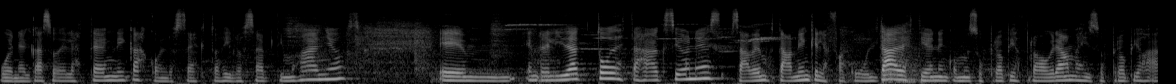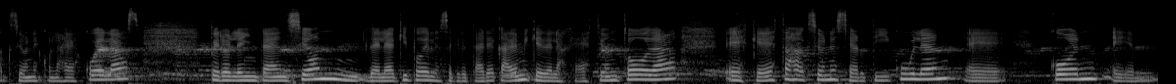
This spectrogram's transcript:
o en el caso de las técnicas con los sextos y los séptimos años. Em, en realidad todas estas acciones, sabemos también que las facultades tienen como sus propios programas y sus propias acciones con las escuelas pero la intención del equipo de la Secretaría Académica y de la gestión toda es que estas acciones se articulen eh, con eh,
